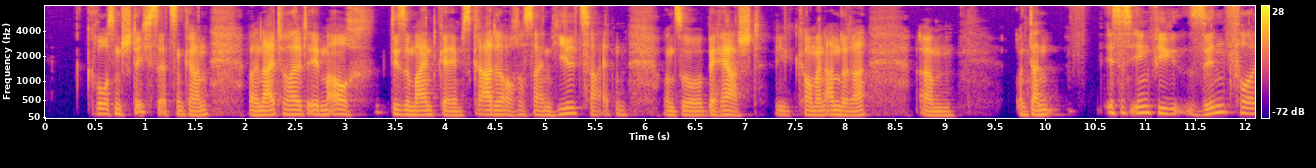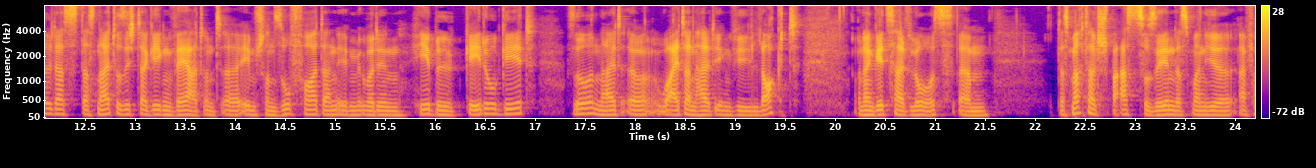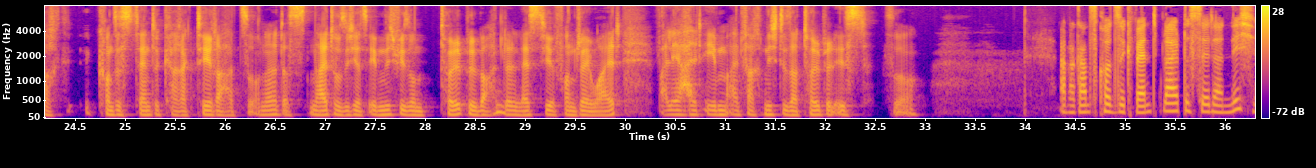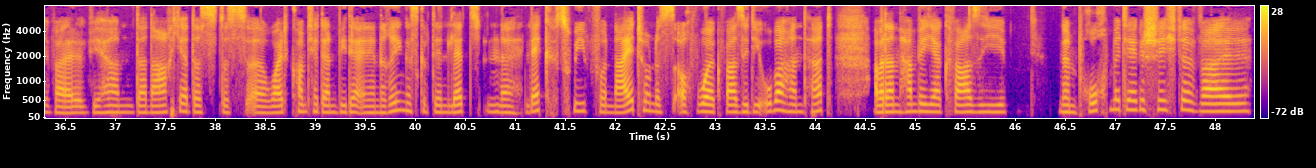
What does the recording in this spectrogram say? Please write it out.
großen Stich setzen kann, weil Naito halt eben auch diese Mindgames, gerade auch aus seinen Heal-Zeiten und so beherrscht, wie kaum ein anderer. Ähm, und dann ist es irgendwie sinnvoll, dass, dass Naito sich dagegen wehrt und äh, eben schon sofort dann eben über den Hebel Gedo geht, so, Night, äh, White dann halt irgendwie lockt und dann geht's halt los. Ähm, das macht halt Spaß zu sehen, dass man hier einfach konsistente Charaktere hat, so, ne, dass Naito sich jetzt eben nicht wie so ein Tölpel behandeln lässt hier von Jay White, weil er halt eben einfach nicht dieser Tölpel ist, so. Aber ganz konsequent bleibt es ja dann nicht, weil wir haben danach ja, das, das äh, White kommt ja dann wieder in den Ring. Es gibt den letzten äh, Leg Sweep von Naito und das ist auch, wo er quasi die Oberhand hat. Aber dann haben wir ja quasi einen Bruch mit der Geschichte, weil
